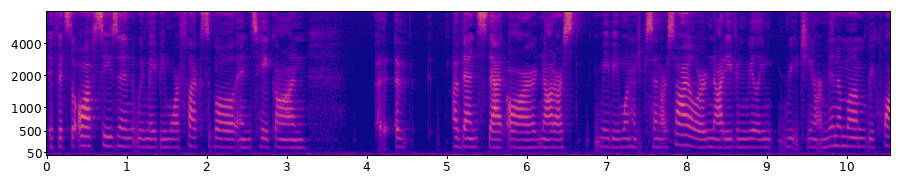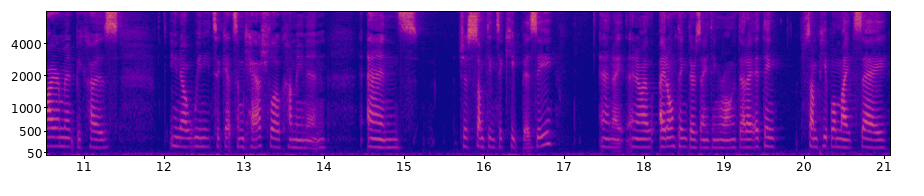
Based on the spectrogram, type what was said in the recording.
If it's the off season, we may be more flexible and take on uh, events that are not our maybe 100% our style or not even really reaching our minimum requirement because you know we need to get some cash flow coming in and just something to keep busy. And I and I, I don't think there's anything wrong with that. I, I think some people might say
